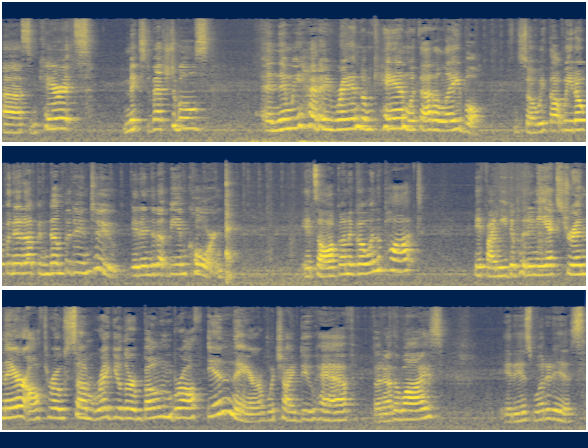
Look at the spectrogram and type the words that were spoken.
Uh, some carrots, mixed vegetables, and then we had a random can without a label. So we thought we'd open it up and dump it in too. It ended up being corn. It's all going to go in the pot. If I need to put any extra in there, I'll throw some regular bone broth in there, which I do have. But otherwise, it is what it is.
